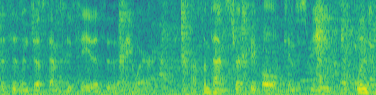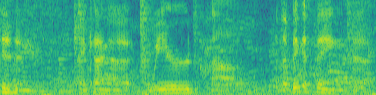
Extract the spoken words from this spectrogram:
this isn't just MCC. This is anywhere. Uh, sometimes church people can just be secluded and and kind of weird. Um, the biggest thing, uh,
